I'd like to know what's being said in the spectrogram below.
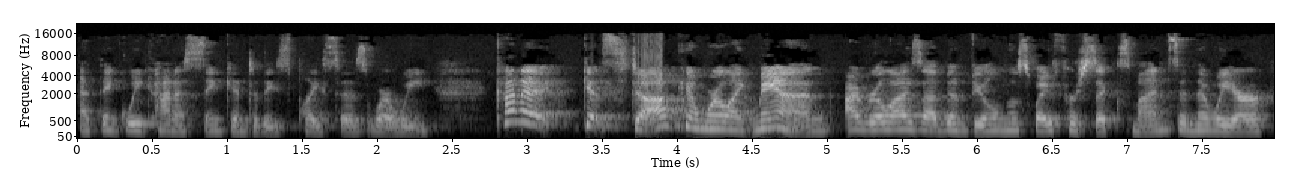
I think we kind of sink into these places where we kind of get stuck and we're like, man, I realize I've been feeling this way for six months. And then we are,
